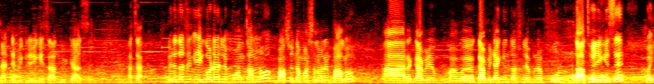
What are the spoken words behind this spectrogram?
চারটে বিক্রি হয়ে গেছে। আর দুইটা আছে। আচ্ছা প্রিয় দর্শক এই গোটা আসলে পঞ্চান্ন। বাসুটা মাসাল অনেক ভালো। আর গাবি গাবিটা কিন্তু আসলে আপনার ফুল দাঁত হয়ে গেছে। ভাই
